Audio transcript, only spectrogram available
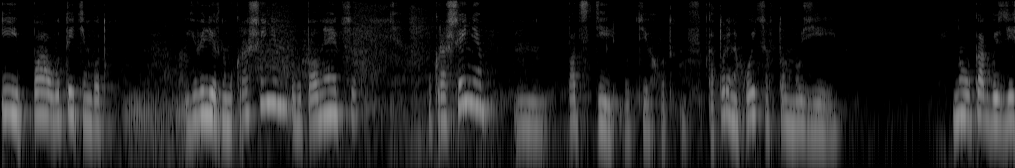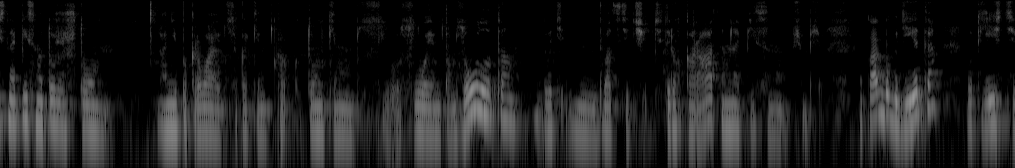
и по вот этим вот ювелирным украшениям выполняются украшения под стиль вот тех вот, которые находятся в том музее. Ну, как бы здесь написано тоже, что они покрываются каким-то как тонким слоем там золота, 24-каратным написано, в общем, все. Ну, как бы где-то вот есть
